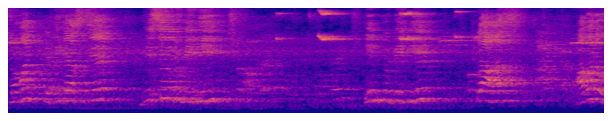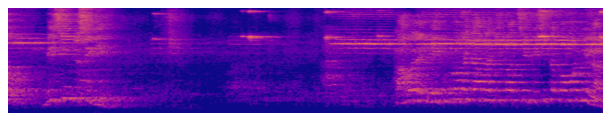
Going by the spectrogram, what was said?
সমান এদিকে আসছে BC into BD into BD plus আবারও বিসি ইন্টু সিডি তাহলে এই দুটো থেকে আমরা কি পাচ্ছি? বিসিটা কমন নিলাম।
